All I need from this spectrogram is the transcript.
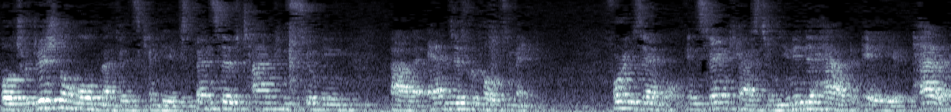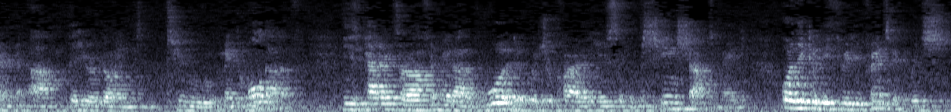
Well, traditional mold methods can be expensive, time-consuming, uh, and difficult to make. For example, in sand casting, you need to have a pattern um, that you're going to make a mold out of. These patterns are often made out of wood, which require the use of a machine shop to make, or they could be 3D printed, which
